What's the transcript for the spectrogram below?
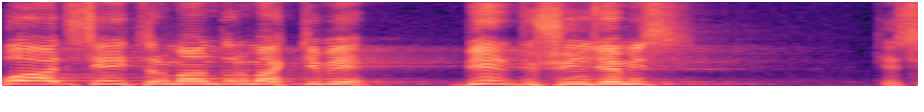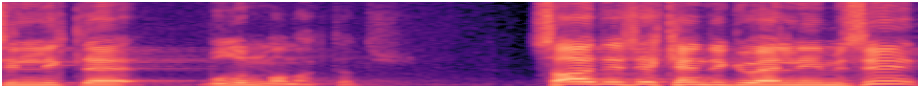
Bu hadiseyi tırmandırmak gibi bir düşüncemiz kesinlikle bulunmamaktadır. Sadece kendi güvenliğimizi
